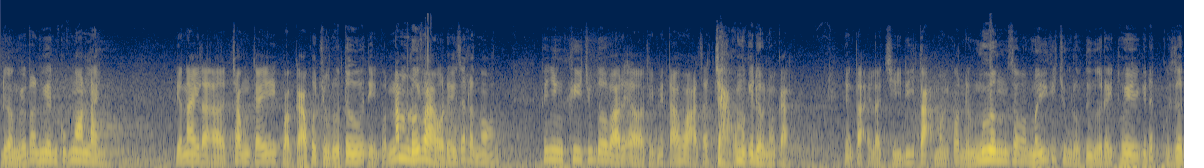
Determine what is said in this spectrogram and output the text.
Đường Nguyễn Văn Huyên cũng ngon lành. Hiện nay là ờ, trong cái quảng cáo của chủ đầu tư thì có 5 lối vào ở đây rất là ngon. Thế nhưng khi chúng tôi vào đây ở thì mới táo hỏa ra chả có một cái đường nào cả. Hiện tại là chỉ đi tạm một cái con đường mương do mấy cái chủ đầu tư ở đây thuê cái đất của dân,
